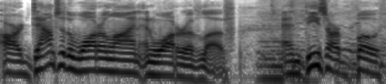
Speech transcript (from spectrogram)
Are Down to the Waterline and Water of Love, and these are both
